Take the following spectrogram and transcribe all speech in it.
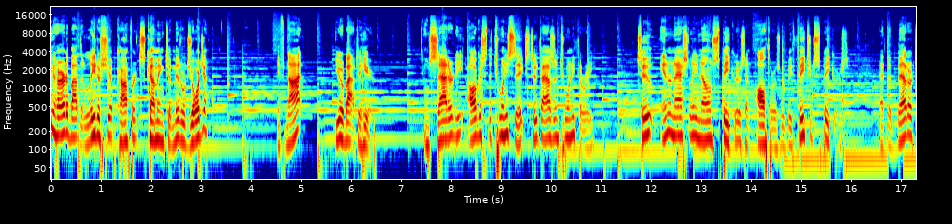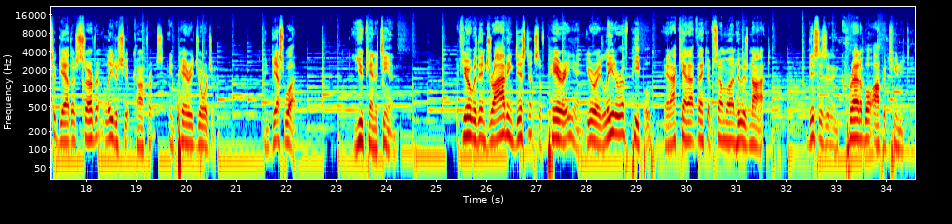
you heard about the Leadership Conference coming to Middle Georgia? If not, you're about to hear. On Saturday, August the 26th, 2023, two internationally known speakers and authors will be featured speakers at the Better Together Servant Leadership Conference in Perry, Georgia. And guess what? You can attend. If you're within driving distance of Perry and you're a leader of people, and I cannot think of someone who is not, this is an incredible opportunity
